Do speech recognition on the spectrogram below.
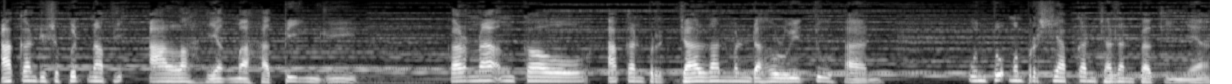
akan disebut Nabi Allah yang Maha Tinggi karena engkau akan berjalan mendahului Tuhan untuk mempersiapkan jalan baginya,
